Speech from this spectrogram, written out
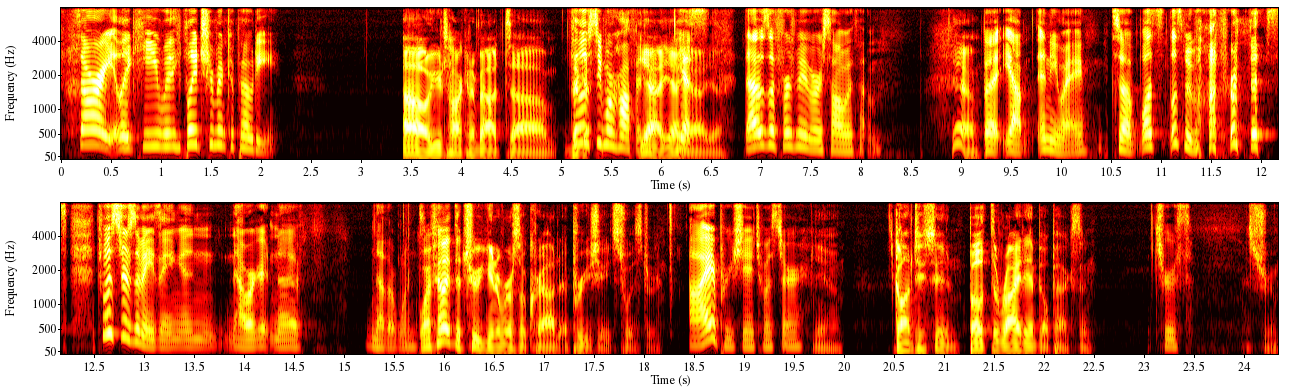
sorry, like he was he played Truman Capote. Oh, you're talking about um, Philip Seymour Hoffman. Yeah, yeah, yes. yeah, yeah. That was the first movie I ever saw with him. Yeah. But yeah, anyway, so let's let's move on from this. Twister's amazing, and now we're getting a, another one. Well, I feel like the true Universal crowd appreciates Twister. I appreciate Twister. Yeah. Gone too soon. Both the ride and Bill Paxton. Truth. That's true.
